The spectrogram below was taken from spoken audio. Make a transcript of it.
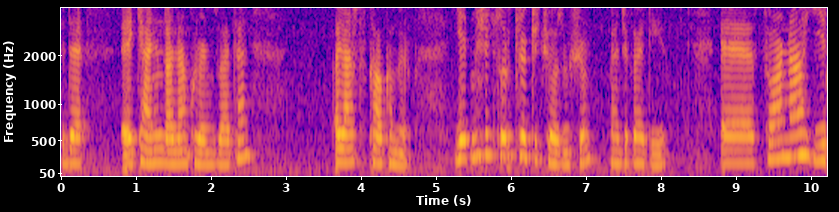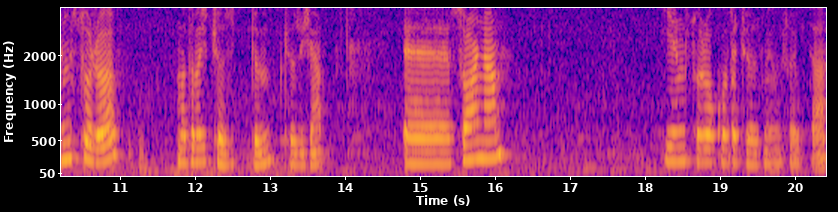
Bir de e, kendim de alarm kuruyorum zaten. Alarmsız kalkamıyorum. 73 soru Türkçe çözmüşüm. Bence gayet iyi. E, sonra 20 soru matematik çözdüm. Çözeceğim. E, sonra 20 soru okulda çözdüm. 20 soru bir daha.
